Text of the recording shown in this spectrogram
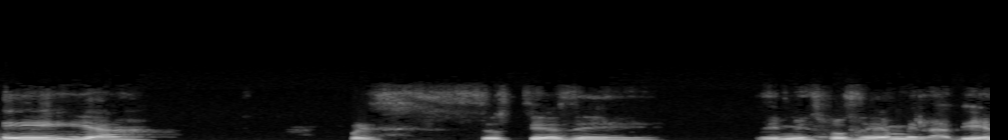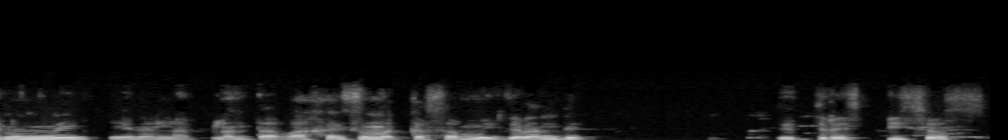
Y ya, pues sus tías de, mi esposa ya me la dieron, güey. Era en la planta baja. Es una casa muy grande, de tres pisos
